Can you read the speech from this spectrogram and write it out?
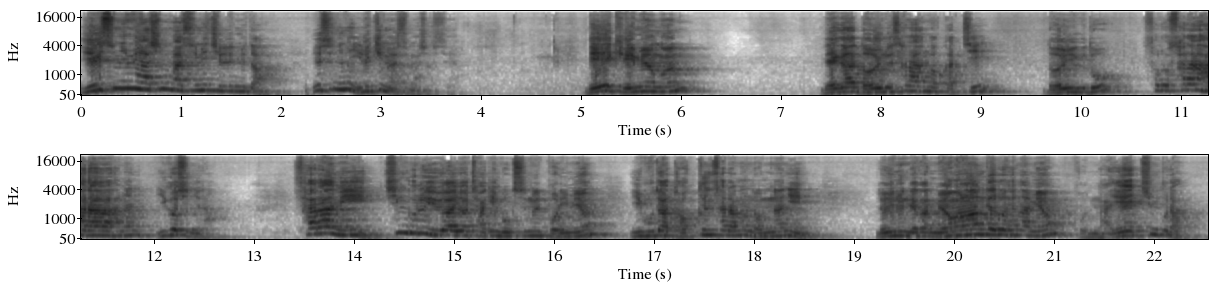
예수님이 하신 말씀이 진리입니다. 예수님은 이렇게 말씀하셨어요. 내 계명은 내가 너희를 사랑한 것 같이 너희도 서로 사랑하라 하는 이것이니라. 사람이 친구를 위하여 자기 목숨을 버리면 이보다 더 큰 사랑은 없나니 너희는 내가 명하는 대로 행하면 곧 나의 친구라.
